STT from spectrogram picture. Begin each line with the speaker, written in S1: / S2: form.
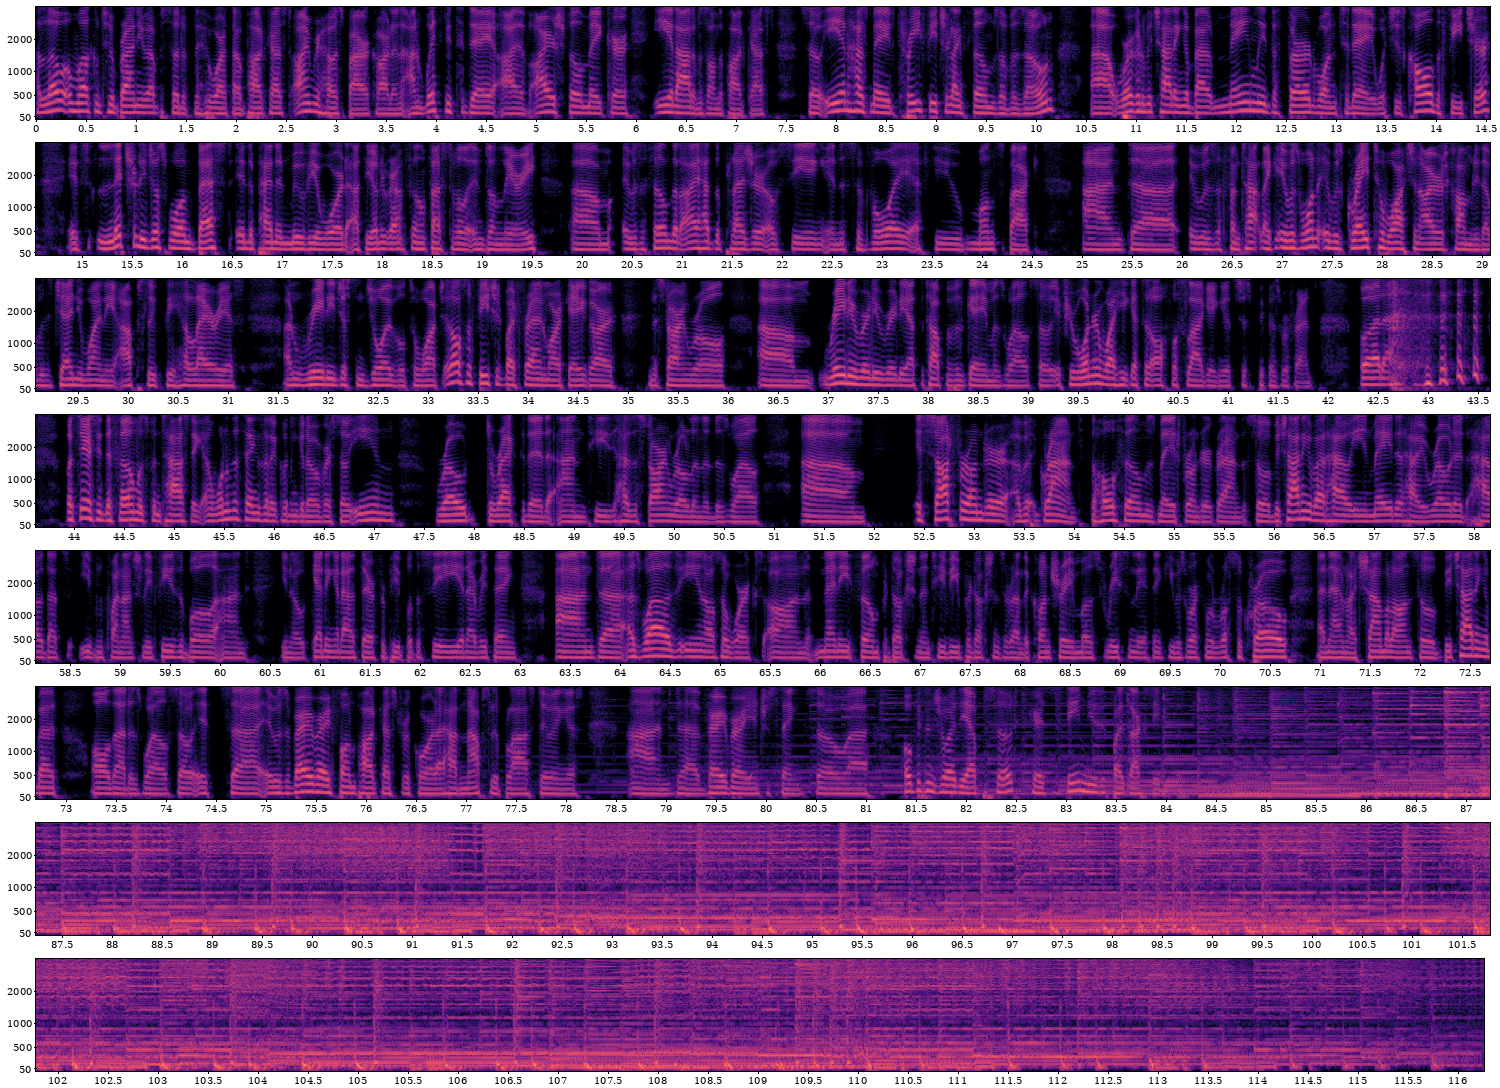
S1: Hello and welcome to a brand new episode of the Who Art Thou podcast. I'm your host, Barrack Ireland, and with me today I have Irish filmmaker Ian Adams on the podcast. So, Ian has made three feature length films of his own. Uh, we're going to be chatting about mainly the third one today, which is called The Feature. It's literally just won Best Independent Movie Award at the Underground Film Festival in Dun Laoghaire. Um, it was a film that I had the pleasure of seeing in the Savoy a few months back and uh, it was a fantastic like it was one it was great to watch an irish comedy that was genuinely absolutely hilarious and really just enjoyable to watch. It also featured my friend mark agar in a starring role um really really really at the top of his game as well. So if you're wondering why he gets an awful slagging it's just because we're friends. But uh, but seriously the film was fantastic. And one of the things that i couldn't get over so ian wrote directed it and he has a starring role in it as well. Um it's shot for under a grand. The whole film was made for under a grand. So we'll be chatting about how Ian made it, how he wrote it, how that's even financially feasible, and you know getting it out there for people to see and everything. And uh, as well as Ian also works on many film production and TV productions around the country. Most recently, I think he was working with Russell Crowe and M Night Shyamalan. So we'll be chatting about all that as well. So it's uh, it was a very very fun podcast to record. I had an absolute blast doing it and uh, very, very interesting. So, uh, hope you enjoyed the episode. Here's the theme music by Zach Stevenson.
